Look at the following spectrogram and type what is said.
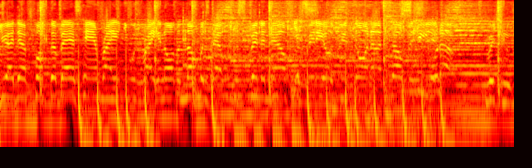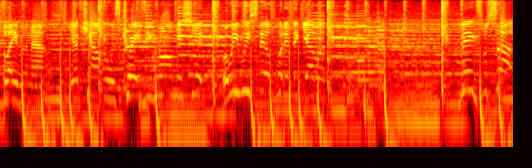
you had that fucked up ass handwriting. You was writing all the numbers that we was spending now for the videos we was doing ourselves shit. What up? Original flavor now. Your accountant was crazy wrong and shit, but we we still put it together. Biggs, what's up?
